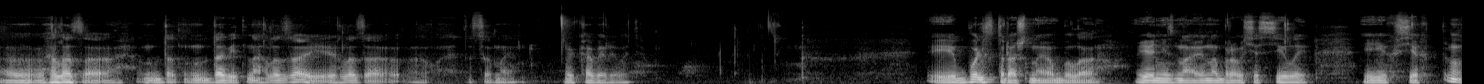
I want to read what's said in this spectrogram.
э, глаза, да- давить на глаза и глаза э, это самое, выковыривать. И боль страшная была. Я не знаю, набрался силы и их всех ну,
